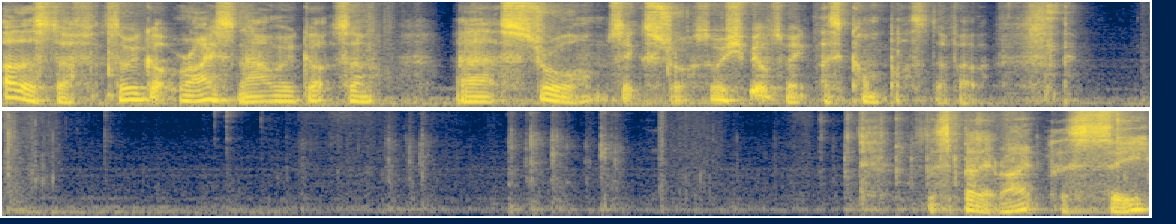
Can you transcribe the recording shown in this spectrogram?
other stuff. So we've got rice now, we've got some uh, straw, six straw. So we should be able to make this compost stuff up. To spell it right a C.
